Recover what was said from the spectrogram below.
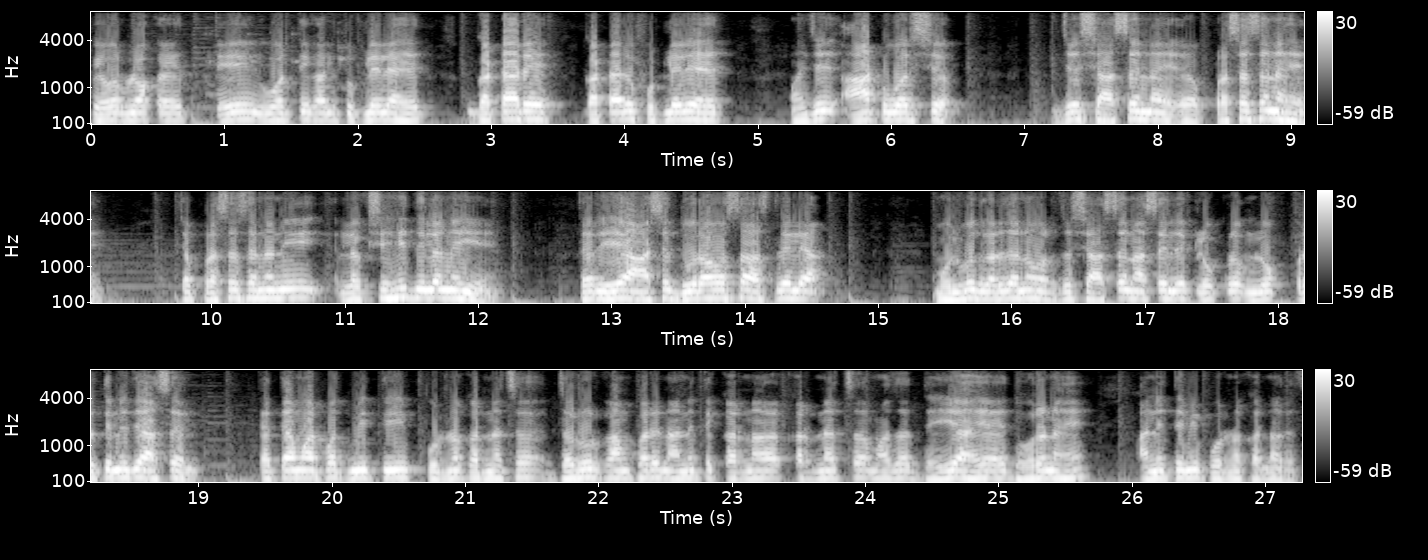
पेवर ब्लॉक आहेत ते वरती खाली तुटलेले आहेत गटारे गटारे फुटलेले आहेत. म्हणजे आठ वर्ष जे शासन आहे प्रशासन आहे त्या प्रशासनाने लक्षही दिलं नाही आहे तर हे अशा दुरावस्था असलेल्या मूलभूत गरजांवर जर शासन असेल एक लोक लोकप्रतिनिधी असेल तर त्यामार्फत मी ती पूर्ण करण्याचं जरूर काम करेन आणि ते करणार करण्याचं माझं ध्येय आहे धोरण आहे आणि ते मी पूर्ण करणारच.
